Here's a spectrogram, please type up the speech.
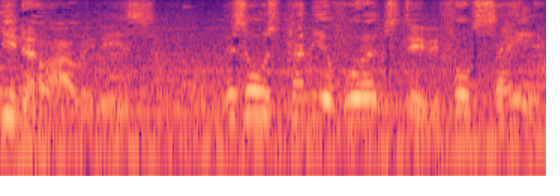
You know how it is. There's always plenty of work to do before sailing.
